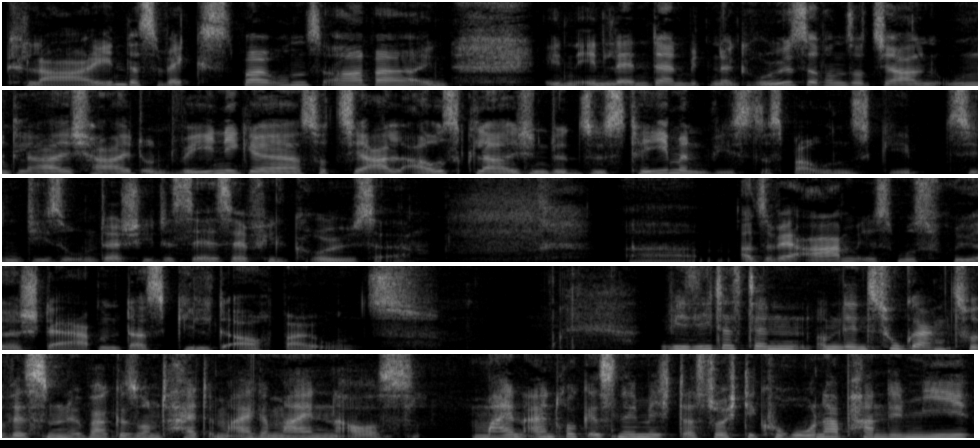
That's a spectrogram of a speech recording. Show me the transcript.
klein. Das wächst bei uns aber in, in, in Ländern mit einer größeren sozialen Ungleichheit und weniger sozial ausgleichenden Systemen, wie es das bei uns gibt, sind diese Unterschiede sehr, sehr viel größer. Ähm, also wer arm ist, muss früher sterben. Das gilt auch bei uns. Wie sieht es denn um den Zugang zu Wissen über Gesundheit im Allgemeinen aus? Mein Eindruck ist nämlich, dass durch die Corona-Pandemie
